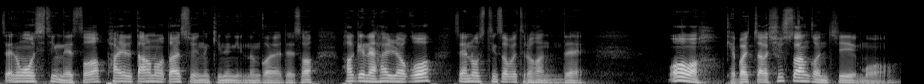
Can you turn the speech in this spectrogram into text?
센 호스팅 내서 파일을 다운로드 할 수 있는 기능이 있는 거에 대해서 확인을 하려고 센 호스팅 서버에 들어갔는데 어 개발자가 실수한 건지 뭐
